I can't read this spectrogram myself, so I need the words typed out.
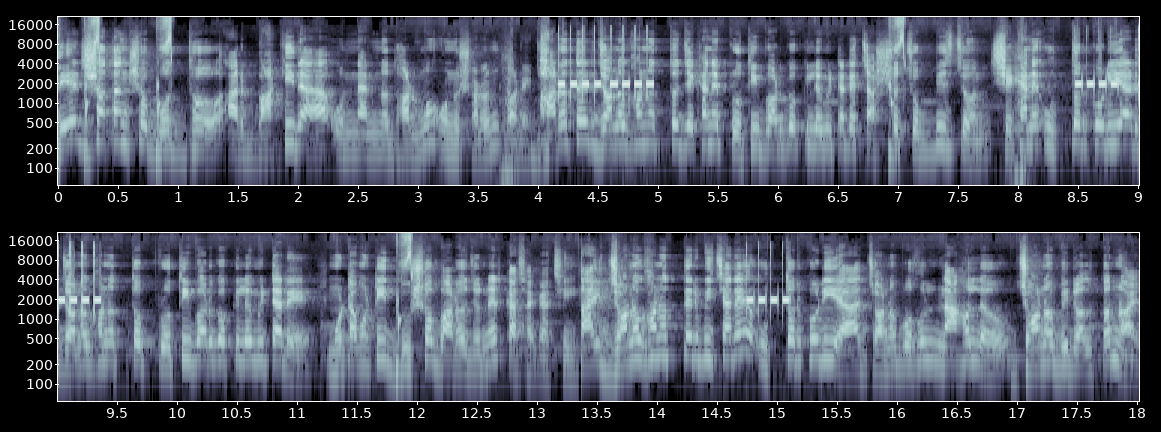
দেড় শতাংশ বৌদ্ধ আর বাকিরা অন্যান্য ধর্ম অনুসরণ করে। ভারতের জনঘনত্ব যেখানে প্রতি বর্গ কিলোমিটারে চারশো চব্বিশ জন, সেখানে উত্তর কোরিয়ার জনঘনত্ব প্রতি বর্গ কিলোমিটারে মোটামুটি দুশো জনের কাছাকাছি। তাই জনঘনত্বের বিচারে উত্তর কোরিয়া জনবহুল না হলেও জনবিরল তো নয়।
